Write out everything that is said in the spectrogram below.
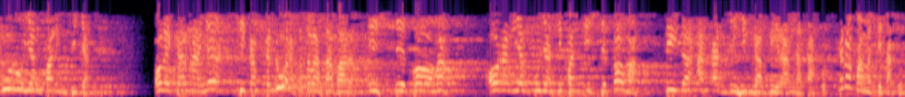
guru yang paling bijak. Oleh karenanya sikap kedua setelah sabar istiqomah. Orang yang punya sifat istiqomah tidak akan dihinggapi rasa takut. Kenapa mesti takut?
